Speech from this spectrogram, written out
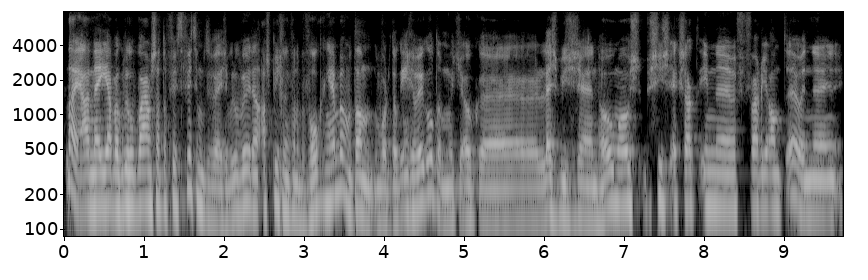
Nou ja, nee, ja, maar ik bedoel, waarom zou het dan 50-50 moeten wezen? Ik bedoel, wil je dan een afspiegeling van de bevolking hebben? Want dan wordt het ook ingewikkeld. Dan moet je ook eh lesbisch en homo's precies exact in eh, variant. eh, in, eh,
